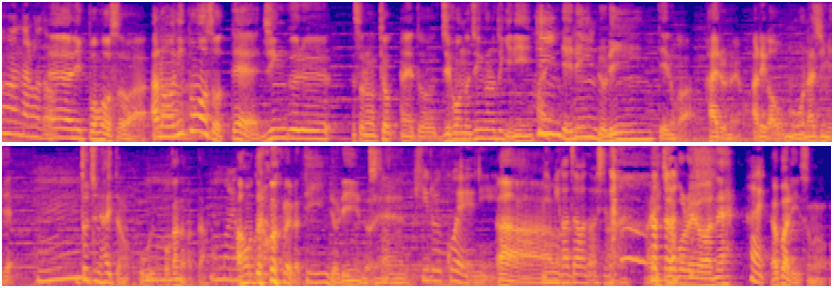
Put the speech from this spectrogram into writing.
あなるほど、え日本放送はあの日本放送ってジングルその曲、えー、と時本のジングルの時に「ティンデリンロリン」っていうのが入るのよあれがもうおなじみでうん途中に入ったの分かんなかったあ本当に分かんなかったティーンロリンロちょっとね切る声に耳がざわざわしてた一応これはねはいやっぱりその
